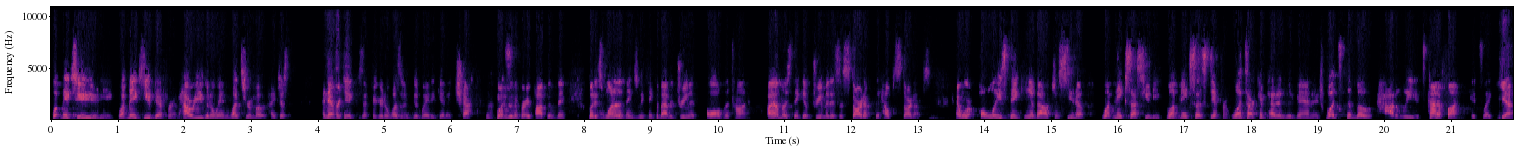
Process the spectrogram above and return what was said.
what makes you unique? What makes you different? How are you going to win? What's your moat? I just, I never mm. did because I figured it wasn't a good way to get a check. It wasn't a very popular thing. But it's one of the things we think about at Dream It all the time. I almost think of Dream It as a startup that helps startups. And we're always thinking about just, you know, what makes us unique? What makes us different? What's our competitive advantage? What's the moat? How do we, it's kind of fun. It's like, yeah,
